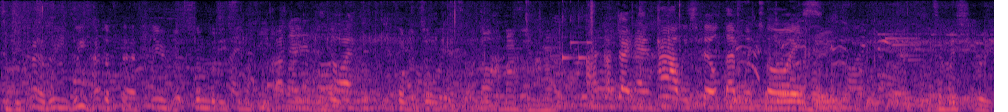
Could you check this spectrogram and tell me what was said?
To be fair, we, we had a fair few, but somebody seems to have claimed them full of toys. I can't imagine how. I, I don't know how he's filled them with toys. It's a mystery.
